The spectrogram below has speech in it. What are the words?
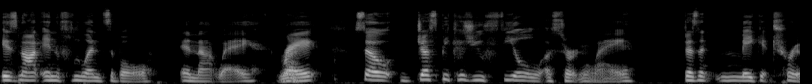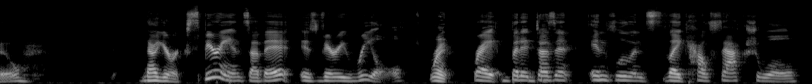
is not influenceable in that way right, Right. so just because you feel a certain way doesn't make it true now your experience of it is very real Right. right but it doesn't influence like how factual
